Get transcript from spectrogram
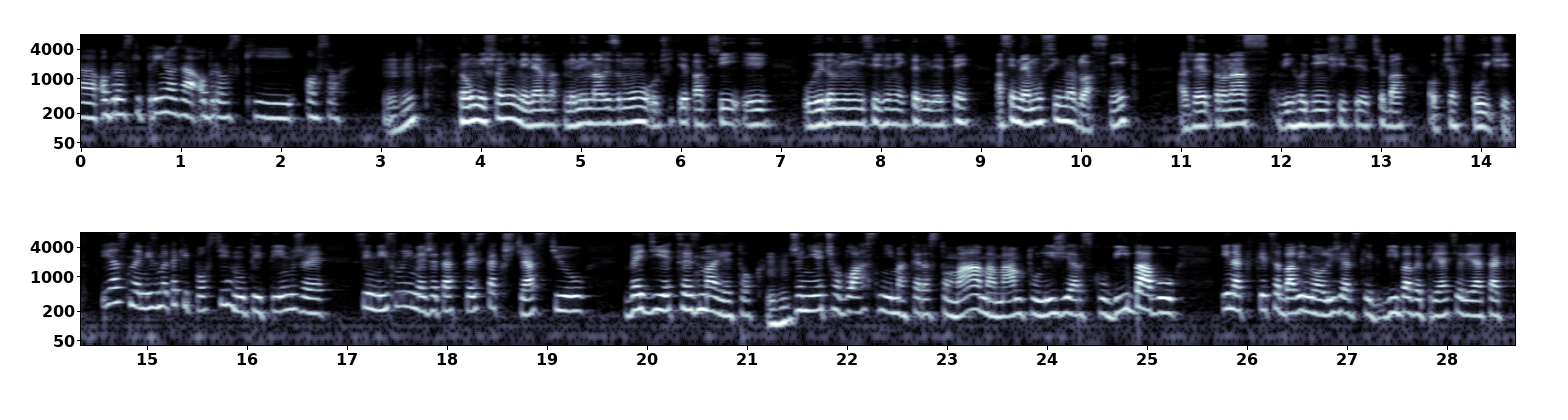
e, obrovský prínos a obrovský osoch. Mm-hmm. K tomu myšlení minim, minimalismu určitě patří i uvědomění si, že některé věci asi nemusíme vlastnit, a že je pro nás výhodnější si je třeba občas půjčit. Jasné, my sme takí postihnutí tým, že si myslíme, že tá cesta k šťastiu vedie cez majetok. Mm-hmm. Že niečo vlastním a teraz to mám a mám tu lyžiarskú výbavu. Inak, keď sa bavíme o lyžiarskej výbave, priatelia, tak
